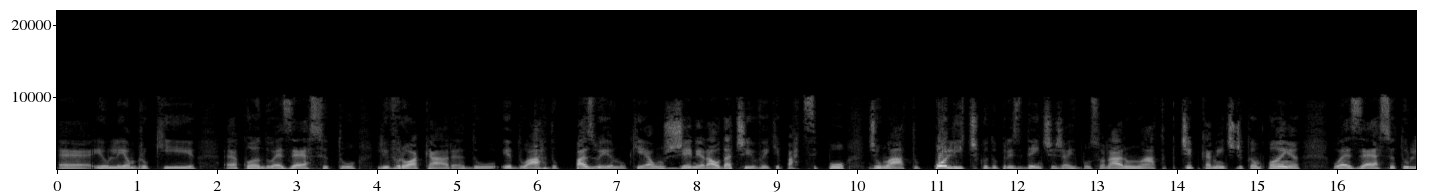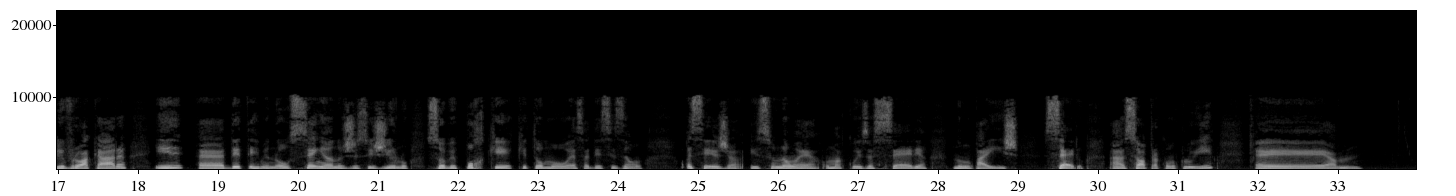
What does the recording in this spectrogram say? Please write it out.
É, eu lembro que é, quando o Exército livrou a cara do Eduardo Pazuello, que é um general da ativa e que participou de um ato político do presidente Jair Bolsonaro, um ato tipicamente de campanha, o Exército livrou a cara e é, determinou 100 anos de sigilo sobre por que que tomou essa decisão. Ou seja, isso não é uma coisa séria num país sério. Ah, só para concluir, é,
